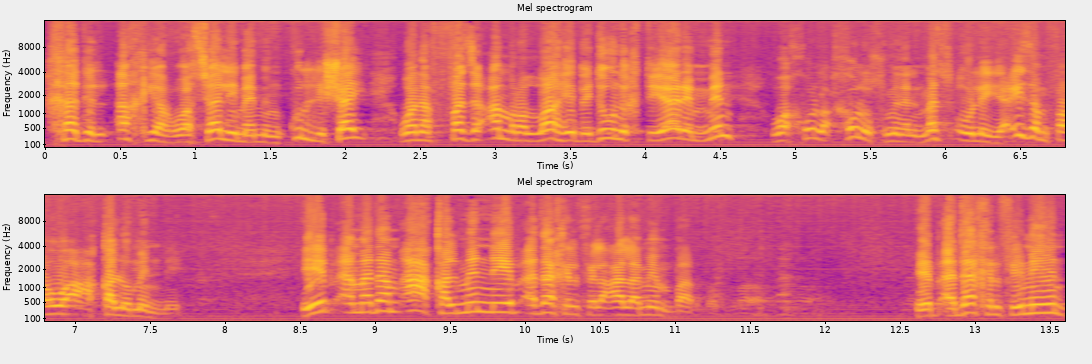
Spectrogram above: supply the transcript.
خد الأخير وسلم من كل شيء ونفذ أمر الله بدون اختيار منه وخلص من المسؤولية. إذا فهو أعقل مني. يبقى ما دام أعقل مني يبقى داخل في العالمين برضه. يبقى داخل في مين؟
